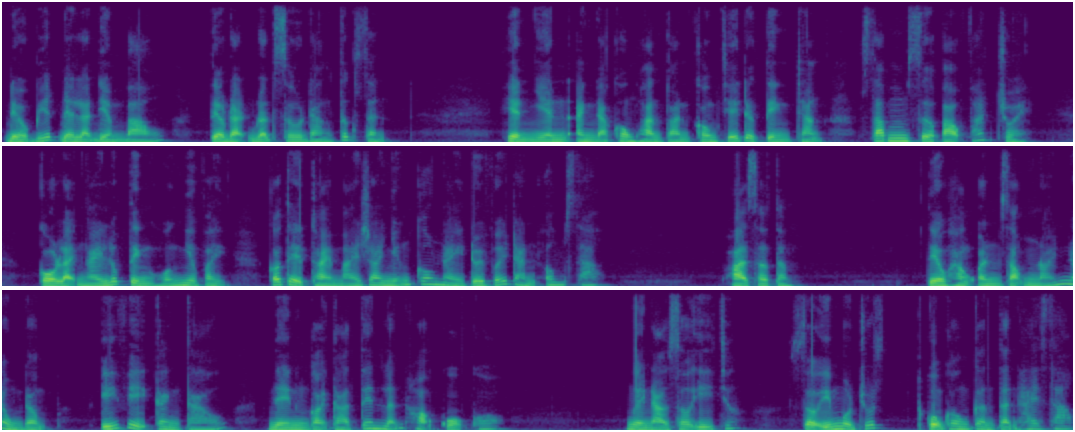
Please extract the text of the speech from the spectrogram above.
đều biết đây là điểm báo, Tiêu đại luật sư đang tức giận. Hiển nhiên anh đã không hoàn toàn khống chế được tình trạng sắp sửa bạo phát rồi. Cô lại ngay lúc tình huống như vậy có thể thoải mái ra những câu này đối với đàn ông sao? Hòa sơ tâm. Tiêu Hằng ẩn giọng nói nồng đậm, ý vị cảnh cáo nên gọi cả tên lẫn họ của cô. Người nào sơ ý chứ? Sơ ý một chút cũng không cẩn thận hay sao?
